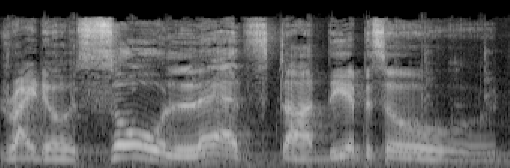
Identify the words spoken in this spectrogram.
Riders. So, let's start the episode.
